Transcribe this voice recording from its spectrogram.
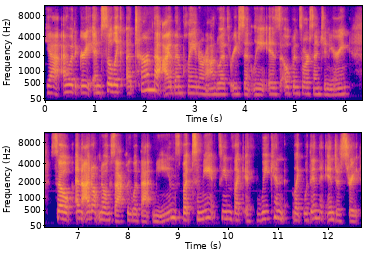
Yeah, I would agree. And so, like, a term that I've been playing around with recently is open source engineering. So, and I don't know exactly what that means, but to me, it seems like if we can, like, within the industry,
